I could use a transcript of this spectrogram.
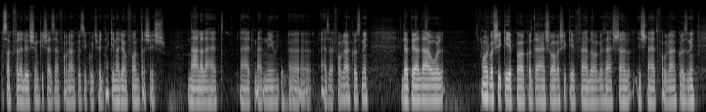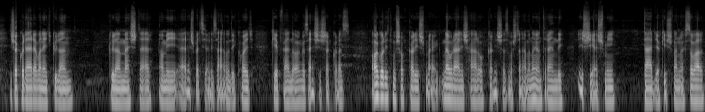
a szakfelelősünk is ezzel foglalkozik, úgyhogy neki nagyon fontos, és nála lehet, lehet menni, hogy ezzel foglalkozni. De például orvosi képalkotás, orvosi képfeldolgozással is lehet foglalkozni, és akkor erre van egy külön, külön mester, ami erre specializálódik, hogy képfeldolgozás, és akkor az algoritmusokkal is, meg neurális hálókkal is, ez mostanában nagyon trendi, és ilyesmi tárgyak is vannak. Szóval,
